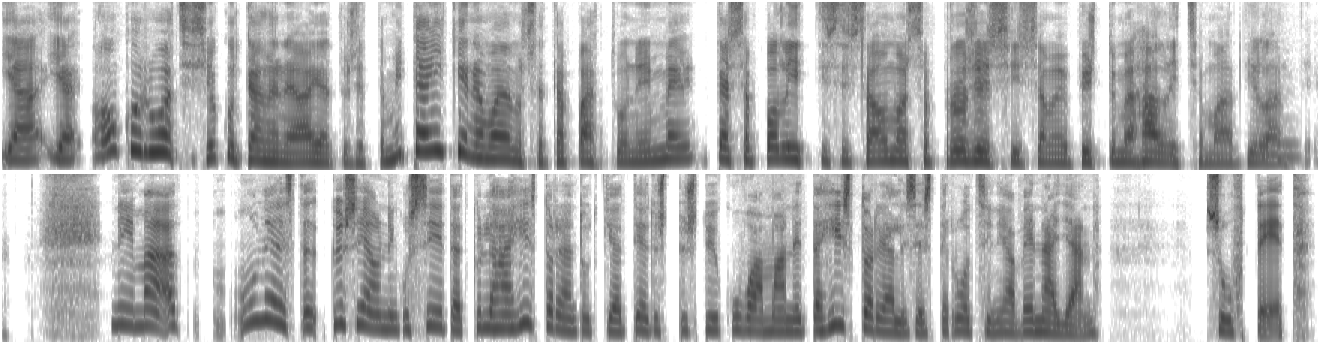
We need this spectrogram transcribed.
Ja, ja onko Ruotsissa joku tällainen ajatus, että mitä ikinä maailmassa tapahtuu, niin me tässä poliittisessa omassa prosessissa me pystymme hallitsemaan tilanteen. Mm. Niin, mä, mun mielestä kyse on niinku siitä, että kyllähän historian tutkijat tietysti pystyy kuvaamaan, että historiallisesti Ruotsin ja Venäjän suhteet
